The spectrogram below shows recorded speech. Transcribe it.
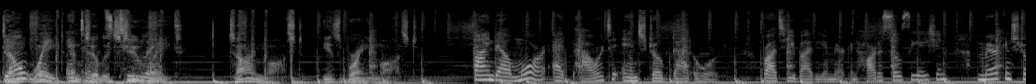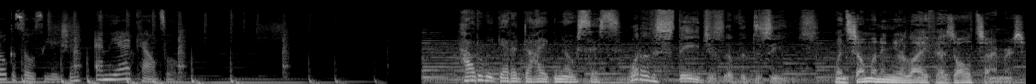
Don't, don't wait until, until it's too late. late. Time lost is brain lost. Find out more at powertoendstroke.org. Brought to you by the American Heart Association, American Stroke Association, and the Ad Council. How do we get a diagnosis? What are the stages of the disease? When someone in your life has Alzheimer's,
